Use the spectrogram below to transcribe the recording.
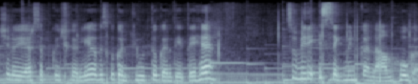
चलो यार सब कुछ कर लिया. अब इसको कंक्लूड तो कर देते हैं. सो so, मेरे इस सेगमेंट का नाम होगा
